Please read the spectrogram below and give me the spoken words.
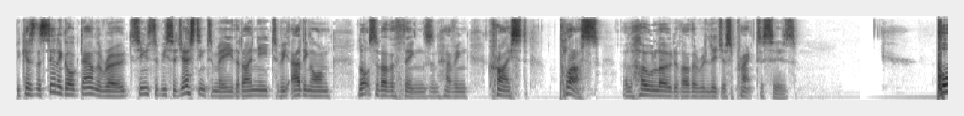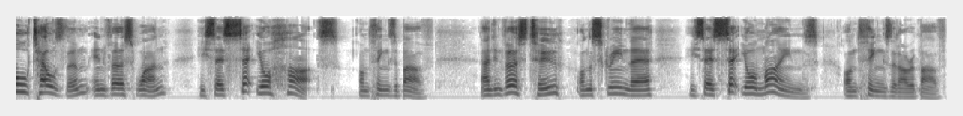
Because the synagogue down the road seems to be suggesting to me that I need to be adding on lots of other things and having Christ plus a whole load of other religious practices. Paul tells them in verse 1, he says, Set your hearts on things above. And in verse 2, on the screen there, he says, Set your minds on things that are above,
